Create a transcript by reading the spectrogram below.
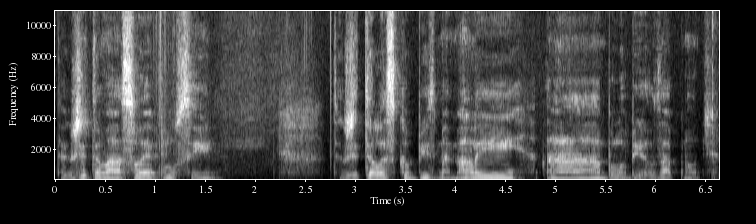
takže to má svoje plusy. Takže teleskop by sme mali a bolo by ho zapnúť.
